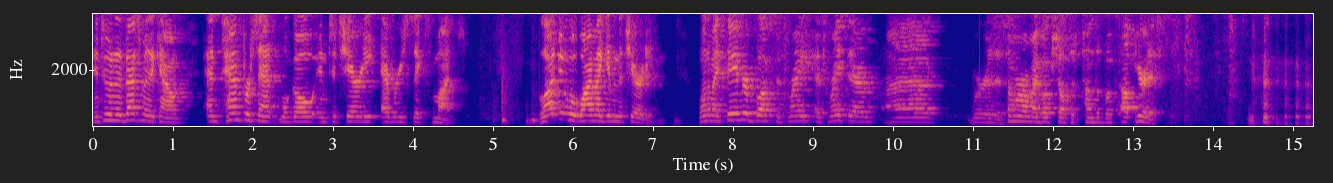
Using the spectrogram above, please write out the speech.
Into an investment account, and 10% will go into charity every six months. A lot of people go, "Why am I giving to charity?" One of my favorite books. It's right. It's right there. Uh, where is it? Somewhere on my bookshelf. There's tons of books. Oh, here it is.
